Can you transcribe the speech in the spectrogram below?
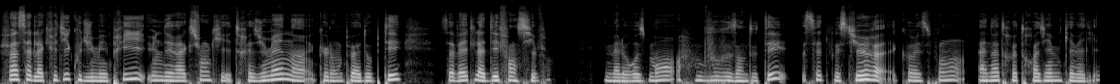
Face à de la critique ou du mépris, une des réactions qui est très humaine, que l'on peut adopter, ça va être la défensive. Malheureusement, vous vous en doutez, cette posture correspond à notre troisième cavalier.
